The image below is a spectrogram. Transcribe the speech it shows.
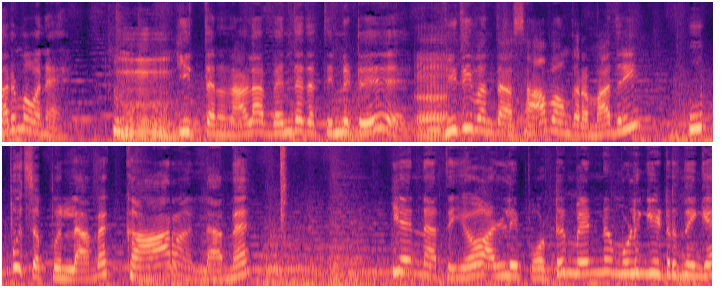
மருமவனே. இத்தனை நாளா வெந்ததை தின்னுட்டு. விதி வந்தா சாபங்கிற மாதிரி உப்பு சப்பு இல்லாம காரம் இல்லாம என்னத்தையோ அள்ளி போட்டு மென்னு முழுங்கிட்டு இருந்தீங்க.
